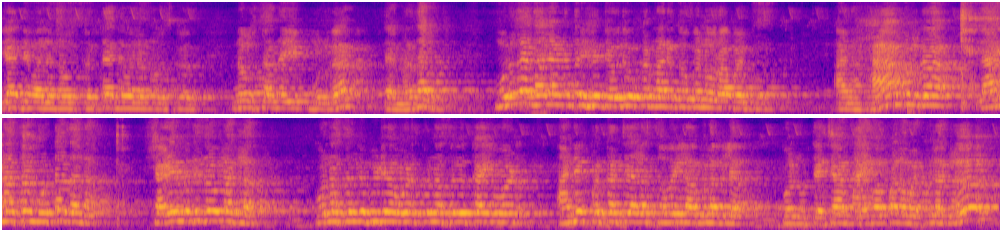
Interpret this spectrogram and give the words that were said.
या देवाला नवस कर त्या देवाला नवस कर नवसानं एक मुलगा त्यांना झाला. मुलगा झाल्यानंतर हे देवदेव करणारे दोघं नवरा बायको. आणि हा मुलगा लहानाचा मोठा झाला. शाळेमध्ये जाऊ लागला. कोणासंग बिडी आवड कोणासंग काही वड अनेक प्रकारच्या याला सवय लागू लागल्या. पण त्याच्या मायबापाला वाटू लागलं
